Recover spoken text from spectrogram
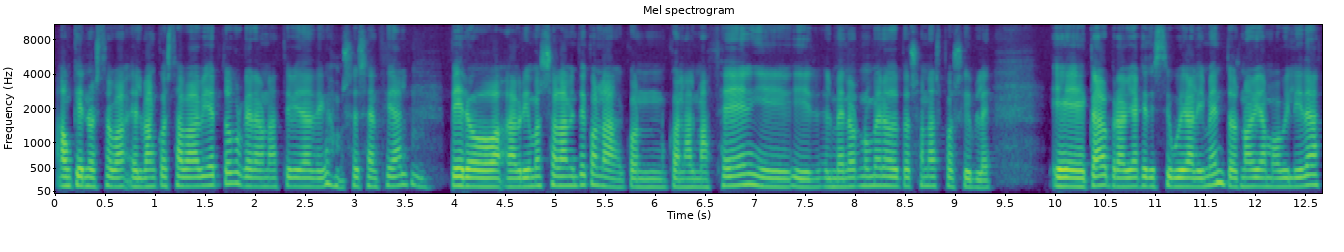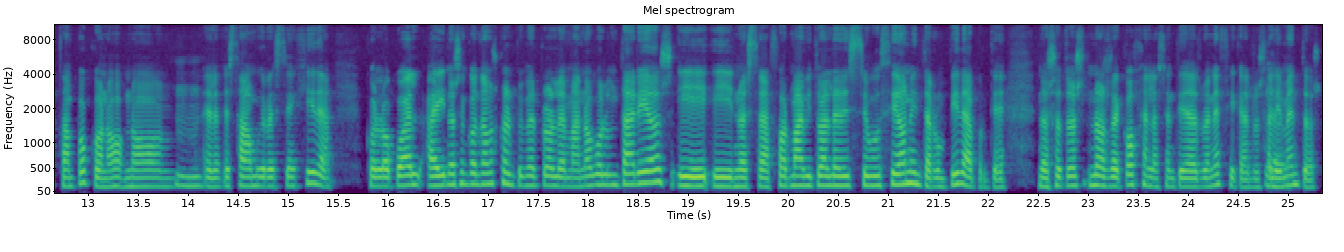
aunque nuestro, el banco estaba abierto porque era una actividad, digamos, esencial, mm. pero abrimos solamente con, la, con, con almacén y, el menor número de personas posible. Eh, claro, pero había que distribuir alimentos, no había movilidad tampoco, no, no estaba muy restringida. Con lo cual, ahí nos encontramos con el primer problema, no voluntarios y, nuestra forma habitual de distribución interrumpida, porque nosotros nos recogen las entidades benéficas los alimentos.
